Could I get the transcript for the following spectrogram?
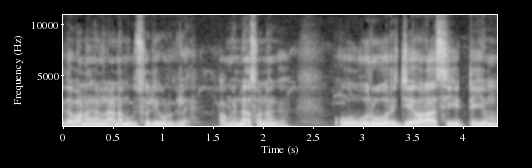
இதை வணங்கலாம் நமக்கு சொல்லிக் கொடுக்கல. அவங்க என்ன சொன்னாங்க? ஒரு ஒரு ஜீவராசிகிட்டையும்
